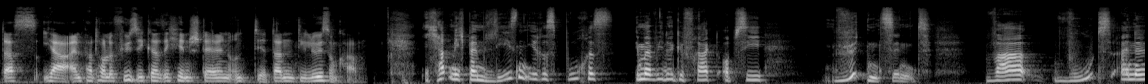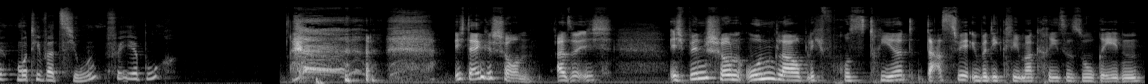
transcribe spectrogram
dass ja ein paar tolle Physiker sich hinstellen und dann die Lösung haben. Ich habe mich beim Lesen Ihres Buches immer wieder gefragt, ob Sie wütend sind. War Wut eine Motivation für Ihr Buch? ich denke schon. Also ich, ich bin schon unglaublich frustriert, dass wir über die Klimakrise so reden,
